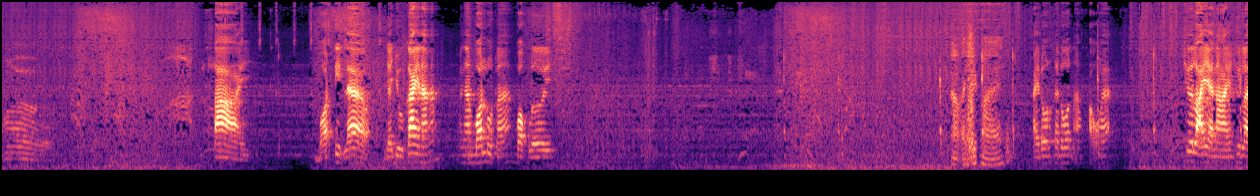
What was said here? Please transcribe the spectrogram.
เออ ตาย บอสติดแล้ว อย่าอยู่ใกล้นะ ไม่งั้นบอสหลุดนะ บอกเลย อ้าวไอชิปหายใครโดนใครโดนอะเผาฮะชื่ออะไรอะนายชื่ออะไร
